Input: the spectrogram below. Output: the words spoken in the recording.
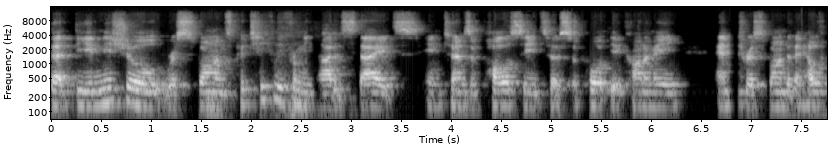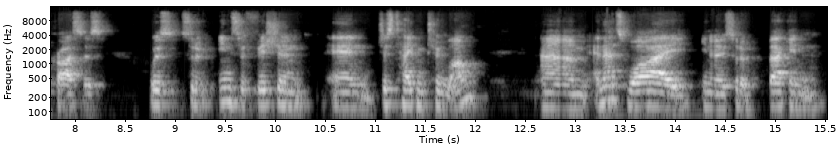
that the initial response, particularly from the United States, in terms of policy to support the economy and to respond to the health crisis, was sort of insufficient and just taking too long. Um, and that's why, you know, sort of back in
